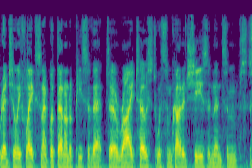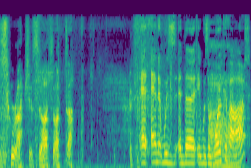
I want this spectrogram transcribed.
red chili flakes, and I put that on a piece of that uh, rye toast with some cottage cheese, and then some sriracha sauce on top. And, and it was the it was a work of art.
